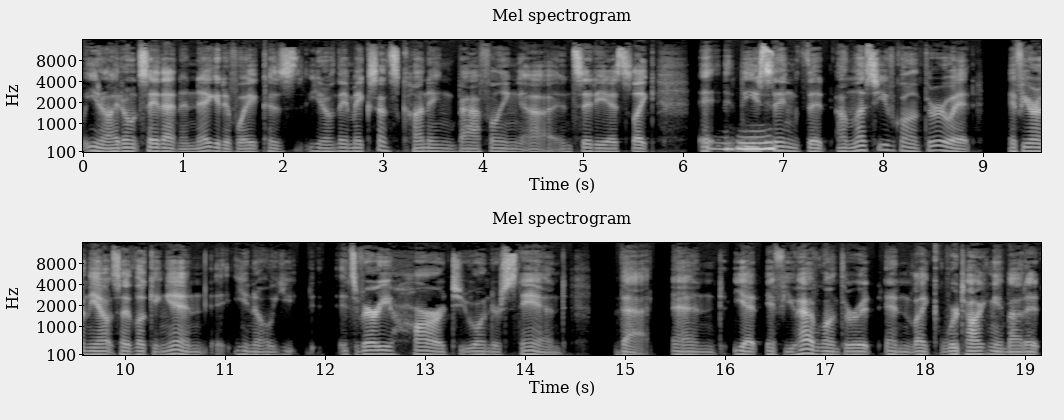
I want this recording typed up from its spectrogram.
you know, I don't say that in a negative way because, you know, they make sense. Cunning, baffling, uh, insidious, like it, mm-hmm. these things that unless you've gone through it, if you're on the outside looking in, you know, you, it's very hard to understand that. And yet if you have gone through it and like we're talking about it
